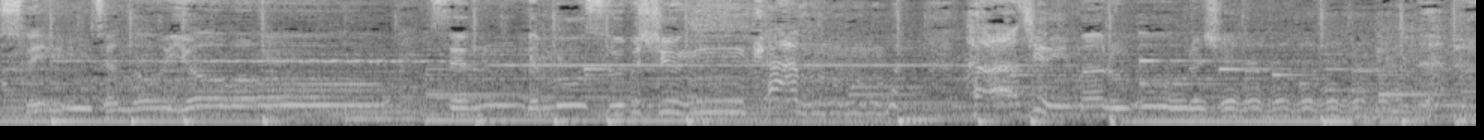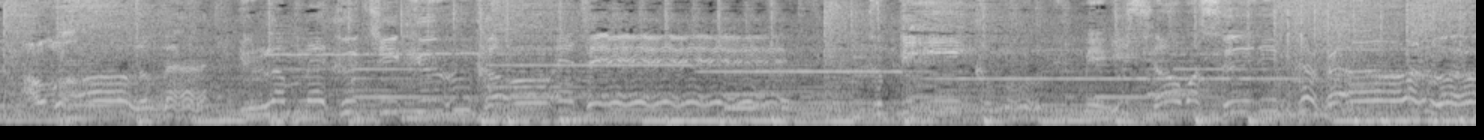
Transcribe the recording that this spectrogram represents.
聖者の世を線で結ぶ瞬間始まるレジェンドオーロラ揺らめく時空超えて飛び込む瞑想はスリッパロー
